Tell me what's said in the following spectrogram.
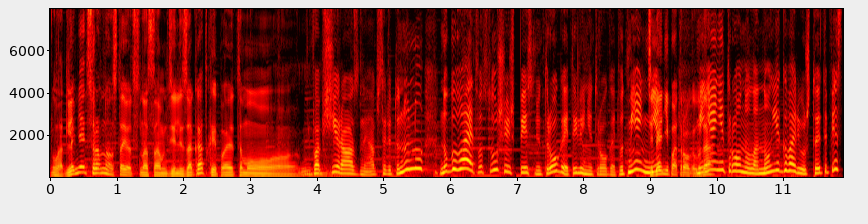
ладно, для меня это все равно остается на самом деле загадкой, поэтому... Вообще разные, абсолютно. Ну, ну, ну бывает, вот слушаешь песню, трогает или не трогает. Вот меня Тебя нет не потрогало, Меня да? не тронуло, но я говорю, что эта пес-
